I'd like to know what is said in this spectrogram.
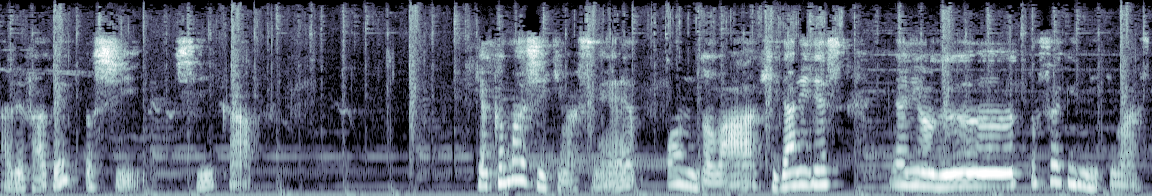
アルファベット C、C カー逆回しいきますね。今度は左です。左をぐーっと下げに行きます。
